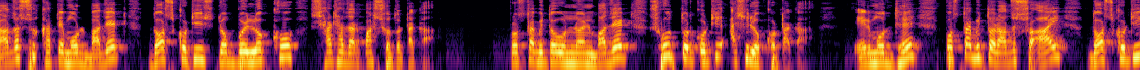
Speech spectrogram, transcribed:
রাজস্ব খাতে মোট বাজেট দশ কোটি নব্বই লক্ষ ষাট হাজার পাঁচশত টাকা। প্রস্তাবিত উন্নয়ন বাজেট সত্তর কোটি আশি লক্ষ টাকা। এর মধ্যে প্রস্তাবিত রাজস্ব আয় দশ কোটি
